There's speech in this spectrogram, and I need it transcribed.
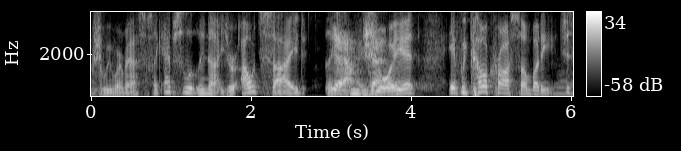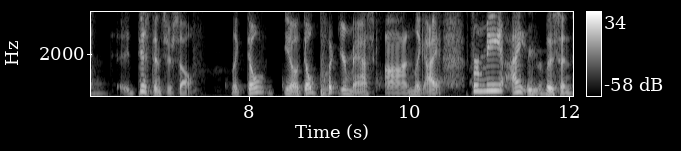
"Should we wear masks?" I was like, "Absolutely not. You're outside. Like, yeah, enjoy exactly. it. If we come across somebody, just uh, distance yourself. Like, don't you know? Don't put your mask on. Like, I, for me, I listen.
